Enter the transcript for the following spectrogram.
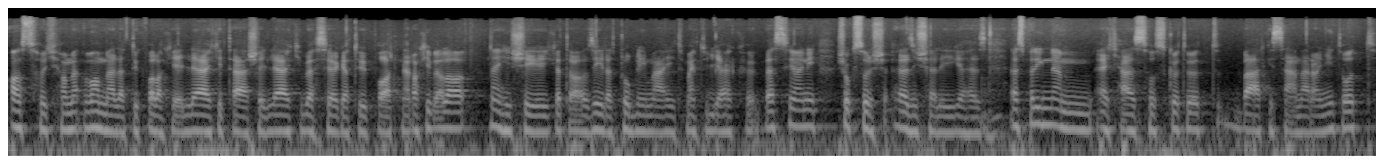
az, hogyha van mellettük valaki egy lelki társ, egy lelki beszélgető partner, akivel a nehézségeiket, az élet problémáit meg tudják beszélni, sokszor is ez is elég ehhez. Ez pedig nem egyházhoz kötött, bárki számára nyitott,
